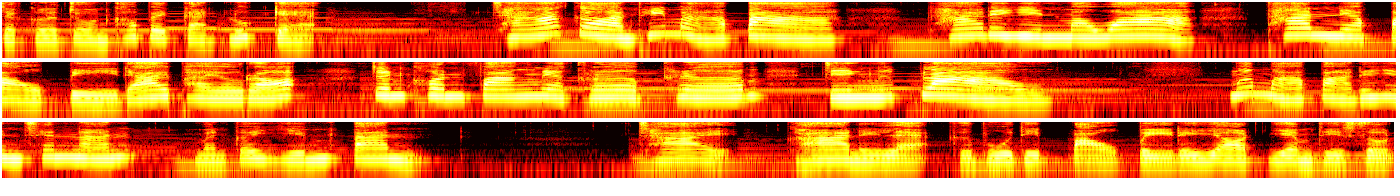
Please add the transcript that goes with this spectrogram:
จะกระโจนเข้าไปกัดลูกแกะ ช้าก่อนพี่หมาป่า ข้าได้ยินมาว่า ท่านเนี่ยเป่าปีได้ไพเราะ จนคนฟังเนี่ยเคลิบเคลิ้มจริงหรือเปล่า เมื่อหมาป่าได้ยินเช่นนั้น มันก็ยิ้มแป้น ใช่ข้านี่แหละ คือผู้ที่เป่าปีได้ยอดเยี่ยมที่สุด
